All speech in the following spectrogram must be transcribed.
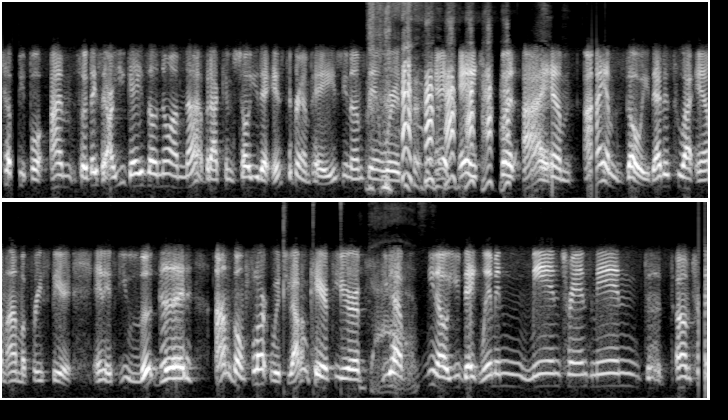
tell people, I'm. So they say, "Are you gay?" Though, no, I'm not. But I can show you that Instagram page. You know I'm saying? Where it's hey, but I am I am Zoe. That is who I am. I'm a free spirit. And if you look good, I'm gonna flirt with you. I don't care if you're yes. you have you know you date women, men, trans men, um, trans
